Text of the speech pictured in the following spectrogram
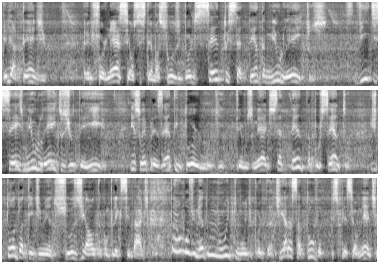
ele atende ele fornece ao sistema SUS em torno de 170 mil leitos, 26 mil leitos de UTI. Isso representa em torno, de, em termos médios, 70% de todo o atendimento SUS de alta complexidade. Então é um movimento muito, muito importante. Em Aracatuba, especialmente,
